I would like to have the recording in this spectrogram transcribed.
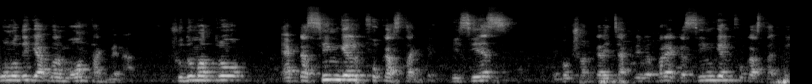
কোনো দিকে আপনার মন থাকবে না। শুধুমাত্র একটা সিঙ্গেল ফোকাস থাকবে বিসিএস এবং সরকারি চাকরির ব্যাপারে একটা সিঙ্গেল ফোকাস থাকবে।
